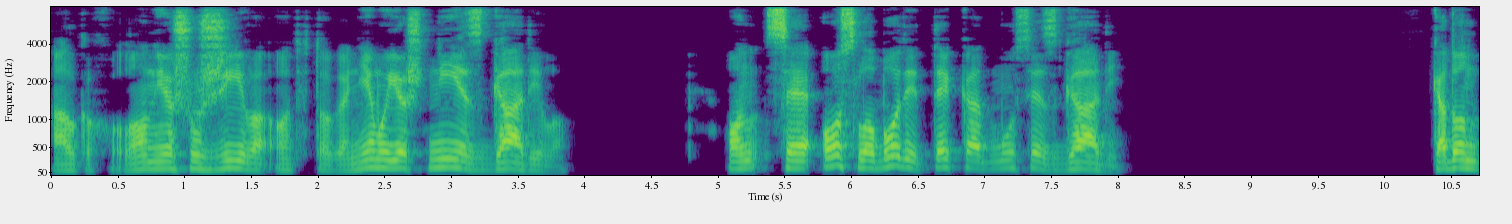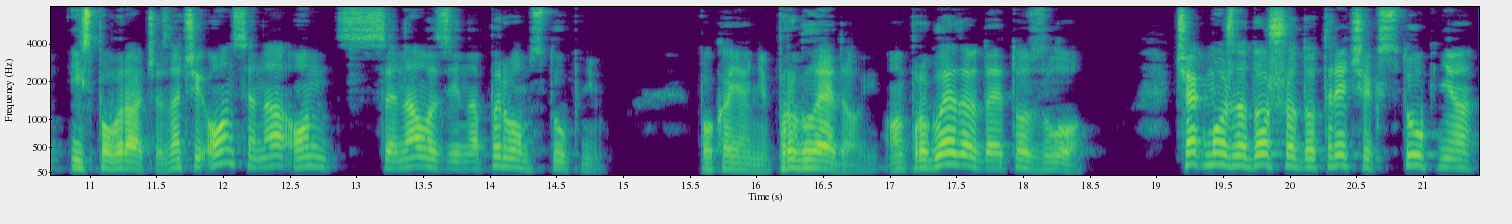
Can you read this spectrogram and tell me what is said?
alkohola. On još uživa od toga. Njemu još nije zgadilo. On se oslobodi tek kad mu se zgadi. Kad on ispovraća. Znači, on se, na, on se nalazi na prvom stupnju pokajanje. Progledao je. On progledao da je to zlo. Čak možda došao do trećeg stupnja, e,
